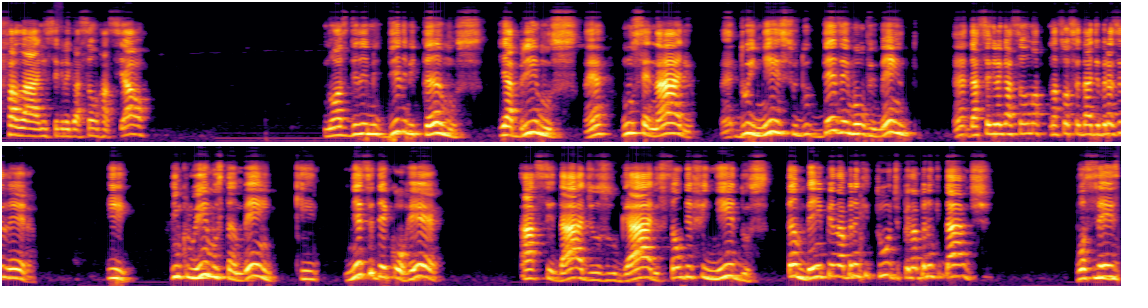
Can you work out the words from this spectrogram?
falar em segregação racial, nós delimitamos e abrimos né, um cenário né, do início do desenvolvimento né, da segregação na, na sociedade brasileira. E incluímos também que, nesse decorrer, as cidades, os lugares são definidos também pela branquitude, pela branquidade. Vocês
